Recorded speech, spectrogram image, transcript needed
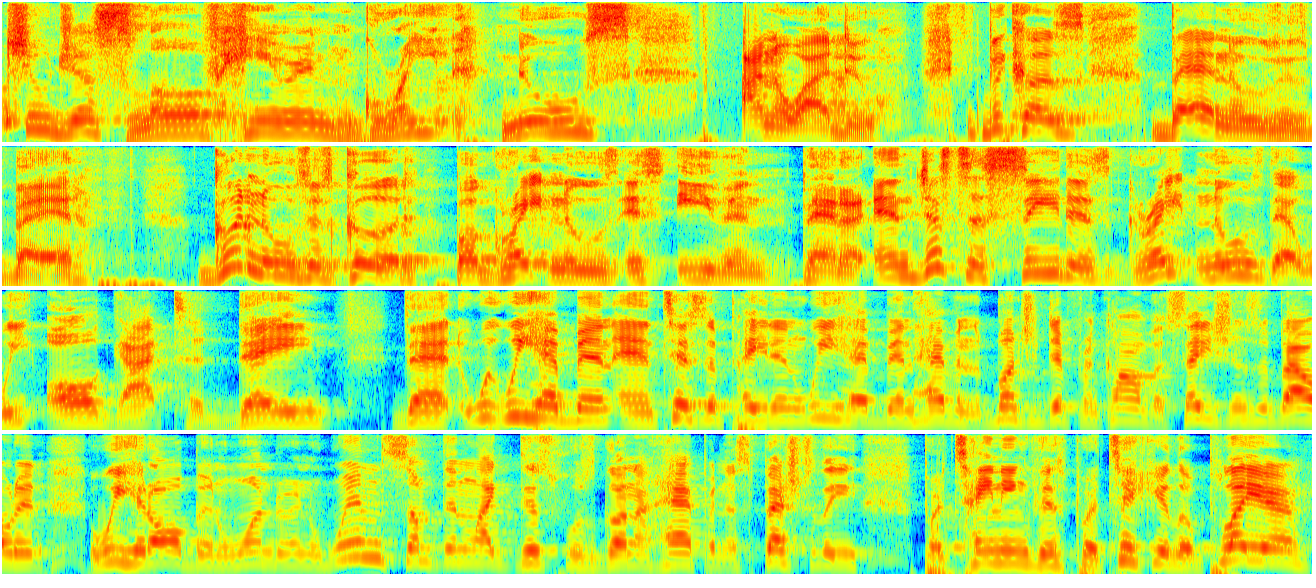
Don't you just love hearing great news? I know I do. Because bad news is bad. Good news is good, but great news is even better. And just to see this great news that we all got today, that we, we have been anticipating, we have been having a bunch of different conversations about it. We had all been wondering when something like this was going to happen, especially pertaining this particular player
